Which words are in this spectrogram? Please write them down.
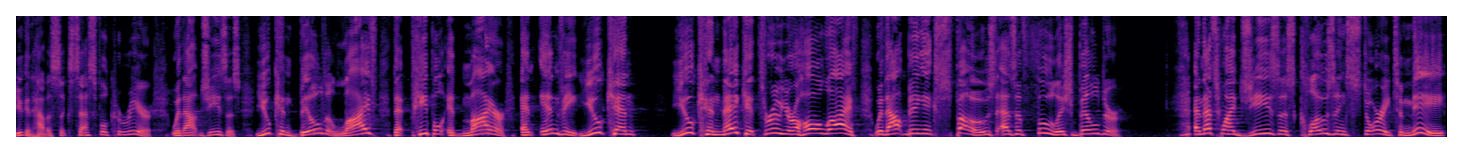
You can have a successful career without Jesus. You can build a life that people admire and envy. You can you can make it through your whole life without being exposed as a foolish builder. And that's why Jesus' closing story to me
